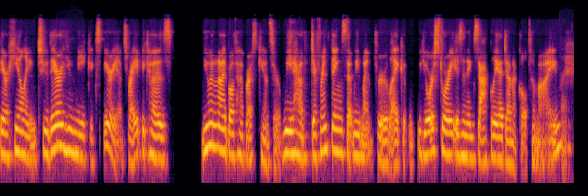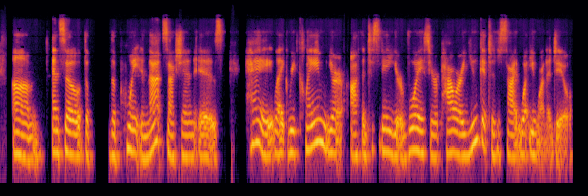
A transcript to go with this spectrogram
their healing to their unique experience, right? Because you and I both have breast cancer. We have different things that we went through. Like your story isn't exactly identical to mine. Right. Um, and so the the point in that section is hey, like reclaim your authenticity, your voice, your power. You get to decide what you want to do.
